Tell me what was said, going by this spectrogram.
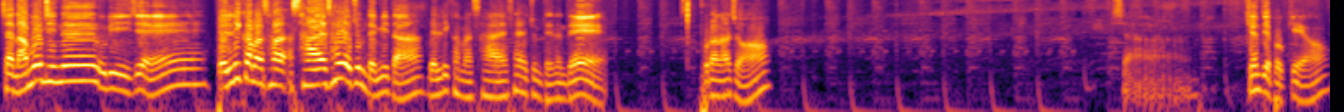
자, 나머지는 우리 이제 벨리카만 사, 살 살려주면 됩니다. 벨리카만 살 살려주면 되는데 불안하죠. 자, 견뎌 볼게요.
